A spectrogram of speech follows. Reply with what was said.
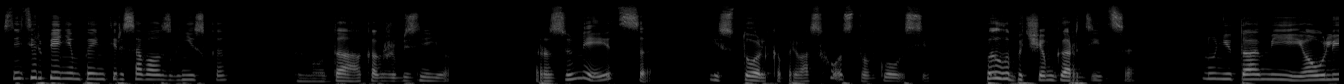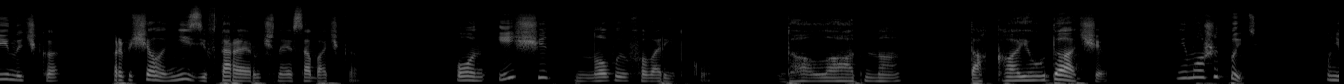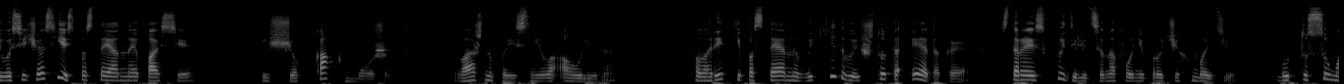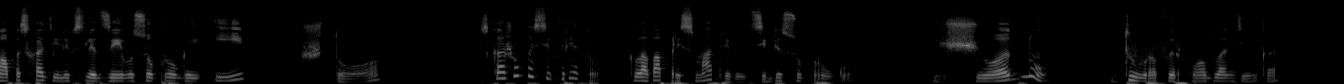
С нетерпением поинтересовалась Гниска. Ну да, как же без нее? Разумеется. И столько превосходства в голосе. Было бы чем гордиться. Ну не томи, Аулиночка, пропищала Низи, вторая ручная собачка. Он ищет новую фаворитку. Да ладно! Такая удача! Не может быть! У него сейчас есть постоянная пассия. Еще как может, важно пояснила Аулина. Фаворитки постоянно выкидывают что-то эдакое, стараясь выделиться на фоне прочих Мэдью, будто с ума посходили вслед за его супругой. И... что? Скажу по секрету, глава присматривает себе супругу. Еще одну? Дура, фыркнула блондинка.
